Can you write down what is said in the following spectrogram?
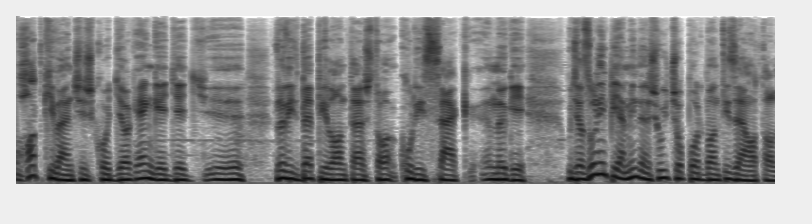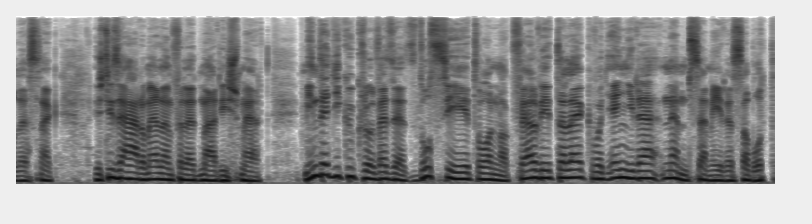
hadd kíváncsiskodjak, engedj egy ö, rövid bepillantást a kulisszák mögé. Ugye az olimpián minden súlycsoportban 16-an lesznek, és 13 ellenfeled már ismert. Mindegyikükről vezetsz dossziét, vannak felvételek, vagy ennyire nem személyre szabott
